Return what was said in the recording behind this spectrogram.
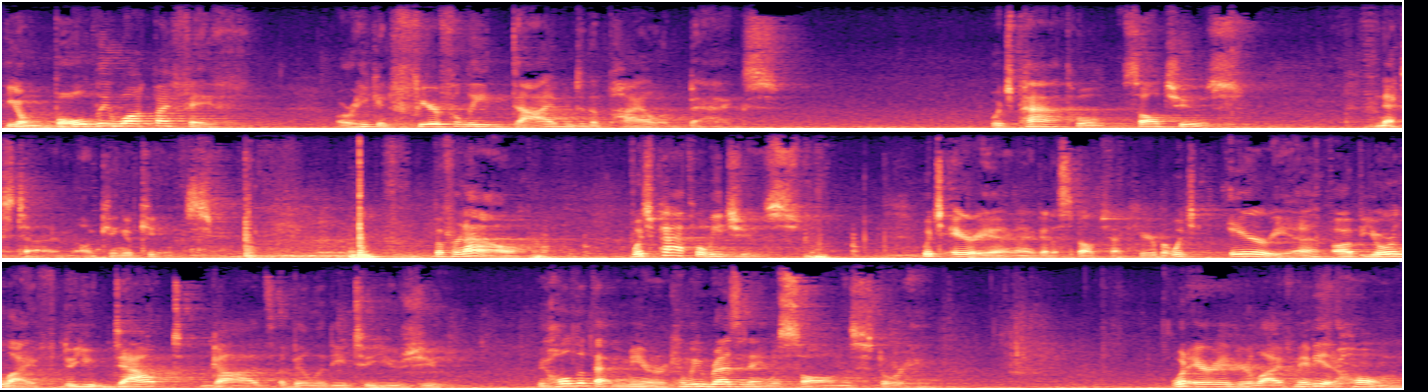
he can boldly walk by faith, or he can fearfully dive into the pile of bags. Which path will Saul choose? Next time on King of Kings. But for now, which path will we choose? Which area, and I've got a spell check here, but which area of your life do you doubt God's ability to use you? We hold up that mirror. Can we resonate with Saul in this story? What area of your life, maybe at home,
